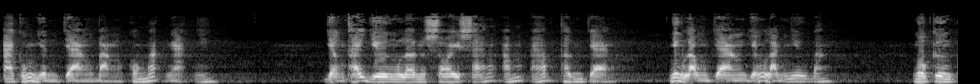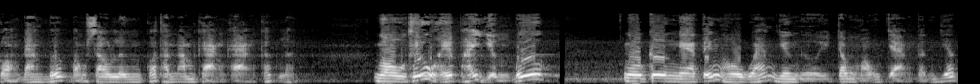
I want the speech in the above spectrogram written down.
ai cũng nhìn chàng bằng con mắt ngạc nhiên. Dần thái dương lên soi sáng ấm áp thân chàng, nhưng lòng chàng vẫn lạnh như băng. Ngô Cương còn đang bước bỗng sau lưng có thanh âm khàn khàn cất lên. Ngô Thiếu Hiệp hãy dừng bước. Ngô Cương nghe tiếng hô quán như người trong mộng chàng tỉnh giấc.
